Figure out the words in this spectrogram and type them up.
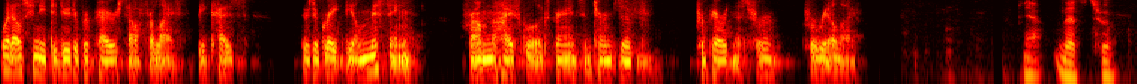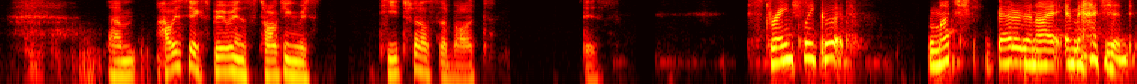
what else you need to do to prepare yourself for life because there's a great deal missing from the high school experience in terms of preparedness for for real life yeah that's true um, how is your experience talking with teachers about this? Strangely good, much better than I imagined.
